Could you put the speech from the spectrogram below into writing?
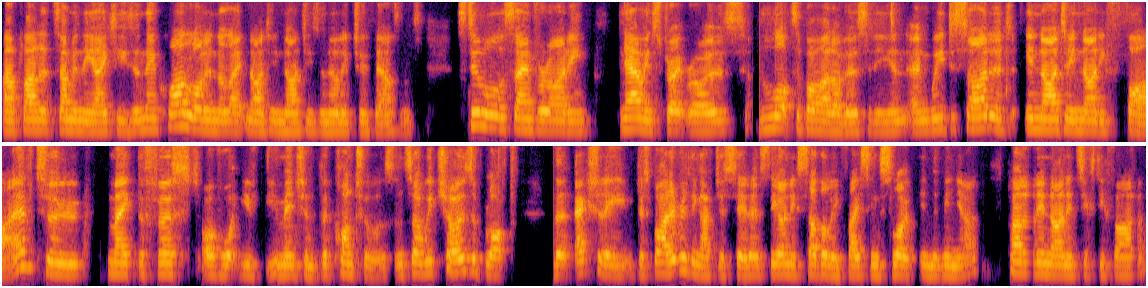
uh, planted some in the 80s, and then quite a lot in the late 1990s and early 2000s. Still all the same variety now in straight rows, lots of biodiversity. And, and we decided in 1995 to make the first of what you, you mentioned, the contours. And so we chose a block that actually, despite everything I've just said, it's the only southerly facing slope in the vineyard, planted in 1965.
